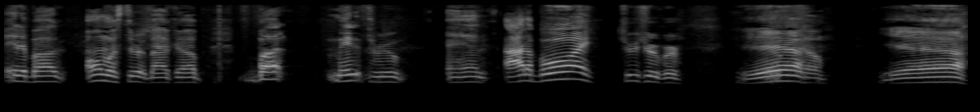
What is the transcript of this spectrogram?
Ate a bug. Almost threw it back up, but made it through. And Atta boy. true trooper. There we Yeah. go. Yeah.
